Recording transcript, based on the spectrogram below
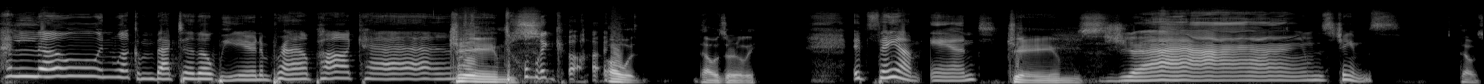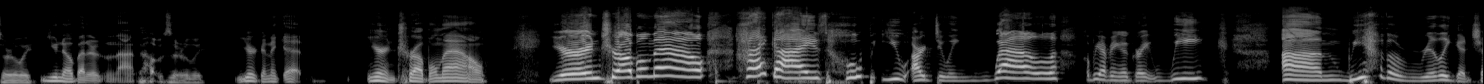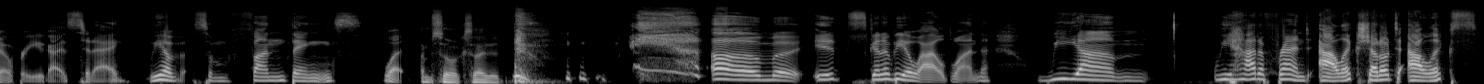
Hello and welcome back to the Weird and Proud podcast. James. Oh my god. Oh, that was early. It's Sam and James. James. James, That was early. you know better than that. That was early. You're going to get you're in trouble now. You're in trouble now. Hi guys. Hope you are doing well. Hope you're having a great week. Um we have a really good show for you guys today. We have some fun things. What? I'm so excited. um it's gonna be a wild one we um we had a friend alex shout out to alex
